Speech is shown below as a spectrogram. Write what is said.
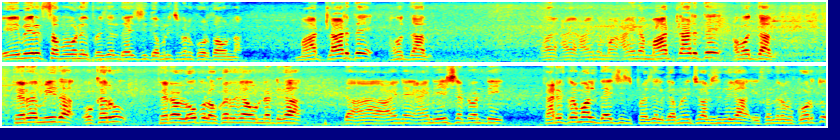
ఏ మేరకు సబబు అనేది ప్రజలు దయచేసి గమనించమని కోరుతా ఉన్నా. మాట్లాడితే అబద్ధాలు. ఆయన మా- ఆయన మాట్లాడితే అబద్ధాలు. తెర మీద ఒకరు తెర లోపల ఒకరుగా ఉన్నట్టుగా ఆయన ఆయన చేసినటువంటి కార్యక్రమాలు దయచేసి ప్రజలు గమనించవలసిందిగా ఈ సందర్భం కోరుతూ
